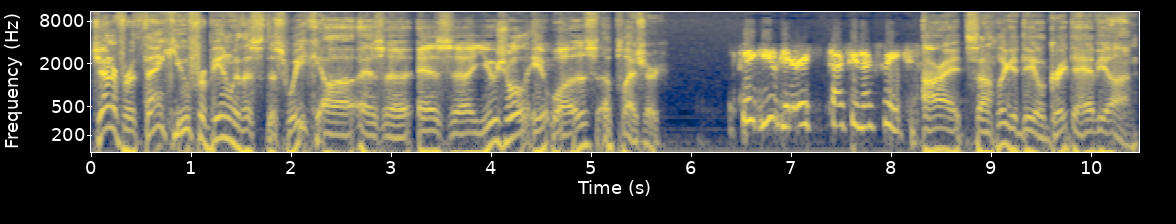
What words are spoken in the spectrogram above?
Jennifer, thank you for being with us this week. Uh, as uh, as uh, usual, it was a pleasure. Thank you, Gary. Talk to you next week. All right, sounds like a deal. Great to have you on.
